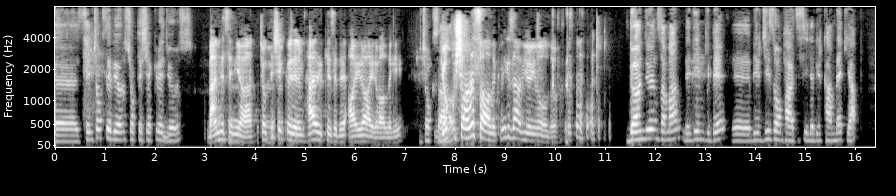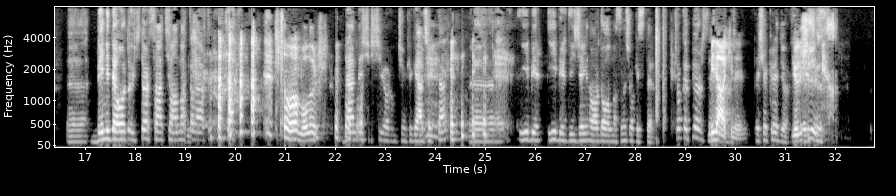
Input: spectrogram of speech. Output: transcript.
seni çok seviyoruz. Çok teşekkür ediyoruz. Ben de seni ya. Çok E, teşekkür ederim. Herkese de ayrı ayrı vallahi. Çok sağ ol. Gökkuşağına sağlık. Ne güzel bir yayın oldu. Döndüğün zaman dediğim gibi e, bir G-Zone partisiyle bir comeback yap. E, beni de orada 3-4 saat çalmaktan artık kurtar. Tamam olur. Ben de şişiyorum çünkü gerçekten e, iyi bir iyi bir DJ'in orada olmasını çok isterim. Çok öpüyoruz seni. Bir dahakine. Teşekkür ediyoruz. Görüşürüz.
